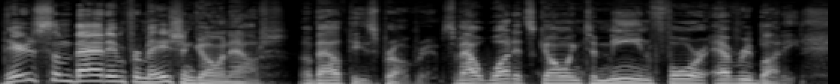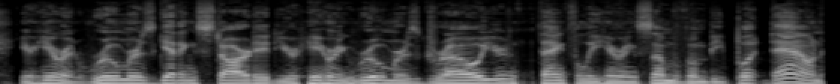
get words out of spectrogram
there's some bad information going out about these programs, about what it's going to mean for everybody. You're hearing rumors getting started, you're hearing rumors grow, you're thankfully hearing some of them be put down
